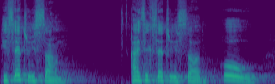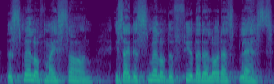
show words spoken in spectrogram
He said to his son, Isaac said to his son, Oh, the smell of my son is like the smell of the field that the Lord has blessed.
